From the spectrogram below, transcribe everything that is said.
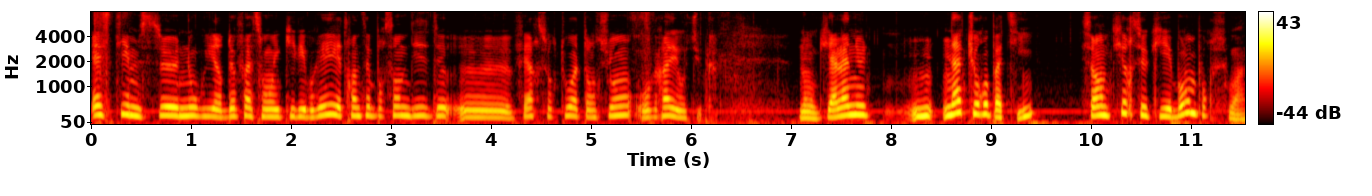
estiment se nourrir de façon équilibrée et 35% disent euh, faire surtout attention au gras et au sucre. Donc, il y a la naturopathie, sentir ce qui est bon pour soi.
